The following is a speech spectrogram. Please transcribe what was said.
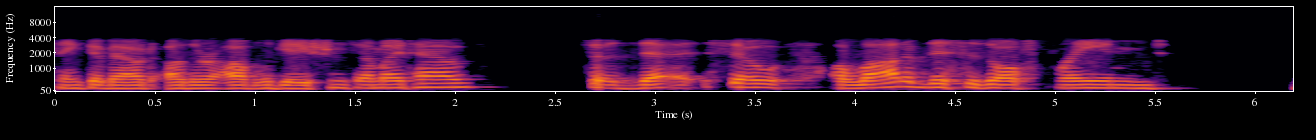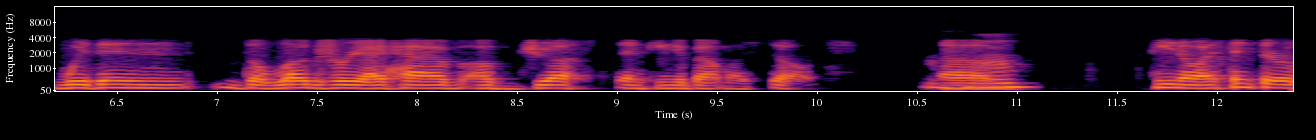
think about other obligations I might have. So that so a lot of this is all framed within the luxury I have of just thinking about myself. Mm-hmm. Um, you know, I think there are a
